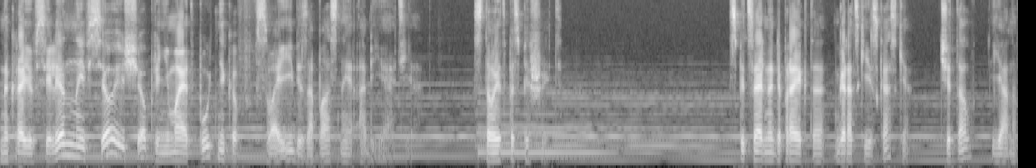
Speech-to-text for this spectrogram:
на краю Вселенной все еще принимает путников в свои безопасные объятия. Стоит поспешить. Специально для проекта «Городские сказки» читал Янов.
